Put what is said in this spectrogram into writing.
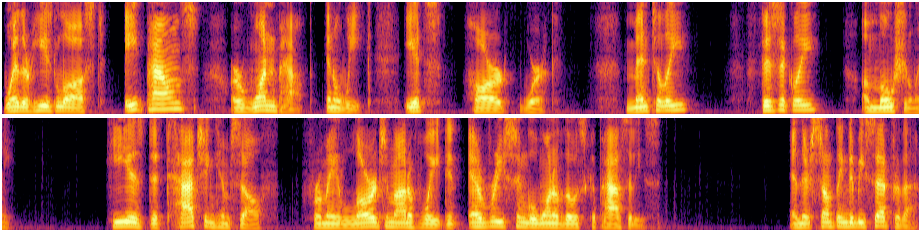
whether he's lost eight pounds or one pound in a week, it's hard work. Mentally, physically, emotionally. He is detaching himself from a large amount of weight in every single one of those capacities. And there's something to be said for that.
